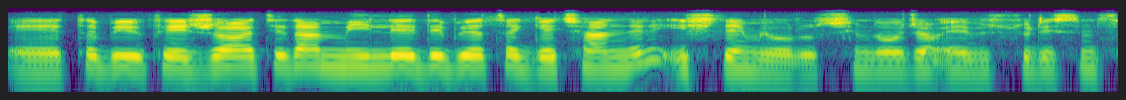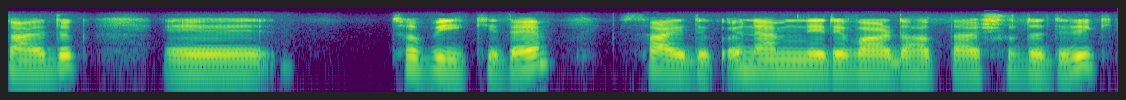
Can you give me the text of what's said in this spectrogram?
E, tabii Fecrati'den milli edebiyata geçenleri işlemiyoruz. Şimdi hocam e, bir sürü isim saydık. E, tabii ki de saydık. Önemleri vardı hatta şurada dedik.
